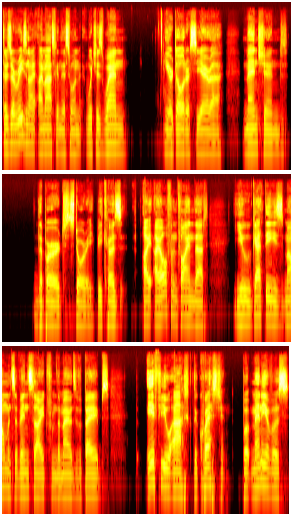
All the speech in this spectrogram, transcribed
there's a reason I, I'm asking this one, which is when your daughter Sierra mentioned the bird story because I, I often find that you get these moments of insight from the mouths of babes if you ask the question. But many of us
